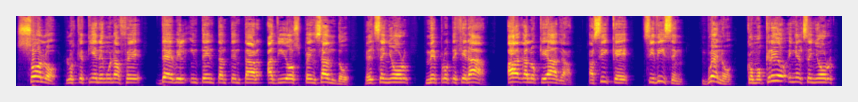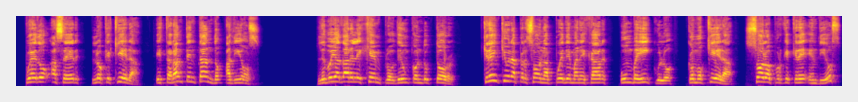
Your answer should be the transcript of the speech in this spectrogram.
Solo los que tienen una fe débil intentan tentar a Dios pensando, el Señor me protegerá, haga lo que haga. Así que si dicen, bueno, como creo en el Señor, puedo hacer lo que quiera, estarán tentando a Dios. Les voy a dar el ejemplo de un conductor. ¿Creen que una persona puede manejar un vehículo como quiera solo porque cree en Dios?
